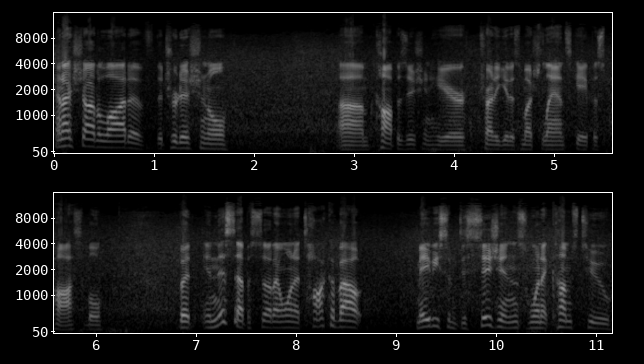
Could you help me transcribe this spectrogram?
and I shot a lot of the traditional um, composition here, trying to get as much landscape as possible. But in this episode, I want to talk about maybe some decisions when it comes to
